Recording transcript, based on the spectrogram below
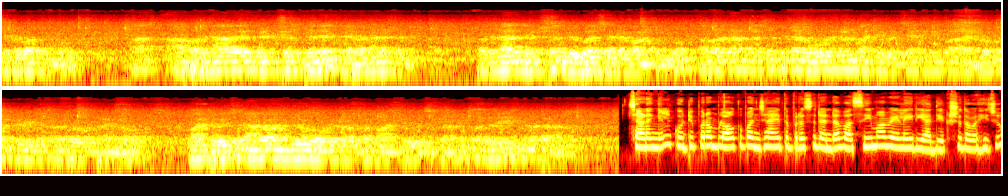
ചെലവാക്കുമ്പോൾ ആ- പതിനാറ് ലക്ഷത്തിന് പതിനാലക്ഷത്തിന് പതിനാറ് ലക്ഷം രൂപ ചെലവാക്കുമ്പോൾ ആ പതിനാറ് ലക്ഷത്തിന്റെ റോഡുകൾ മാറ്റിവെച്ച് അല്ലെങ്കിൽ പാലങ്ങളോ മറ്റു വികസന പ്രവർത്തനങ്ങളോ മാറ്റിവെച്ച് നാലോ അഞ്ചോ റോഡുകളൊക്കെ മാറ്റിവെച്ചിട്ടാണ് പദ്ധതി ഇന്നത്തെ നടന്നത് ചടങ്ങിൽ കുറ്റിപ്പുറം ബ്ലോക്ക് പഞ്ചായത്ത് പ്രസിഡന്റ് വസീമ വേളേരി അധ്യക്ഷത വഹിച്ചു.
